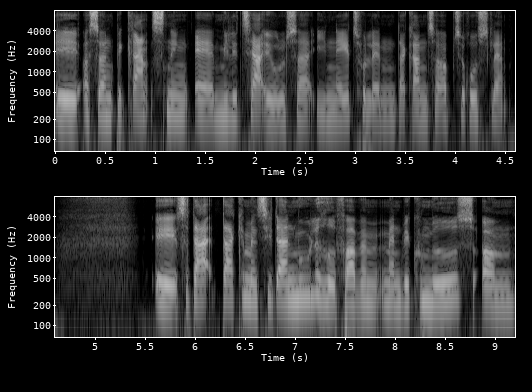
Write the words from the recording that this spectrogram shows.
øh, og så en begrænsning af militærøvelser i NATO-lande, der grænser op til Rusland. Øh, så der, der kan man sige, der er en mulighed for, at man vil kunne mødes om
